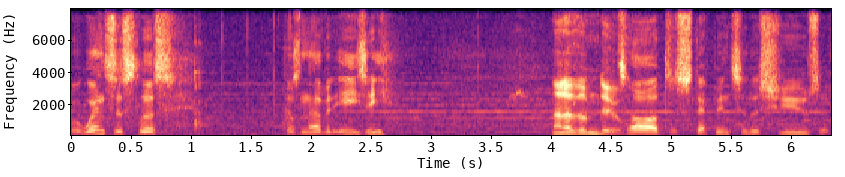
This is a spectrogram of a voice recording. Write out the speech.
But Wenceslas doesn't have it easy. None of them do. It's hard to step into the shoes of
